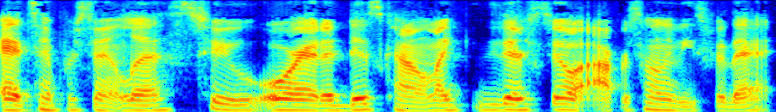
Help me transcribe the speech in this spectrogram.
at 10% less too, or at a discount. Like there's still opportunities for that.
